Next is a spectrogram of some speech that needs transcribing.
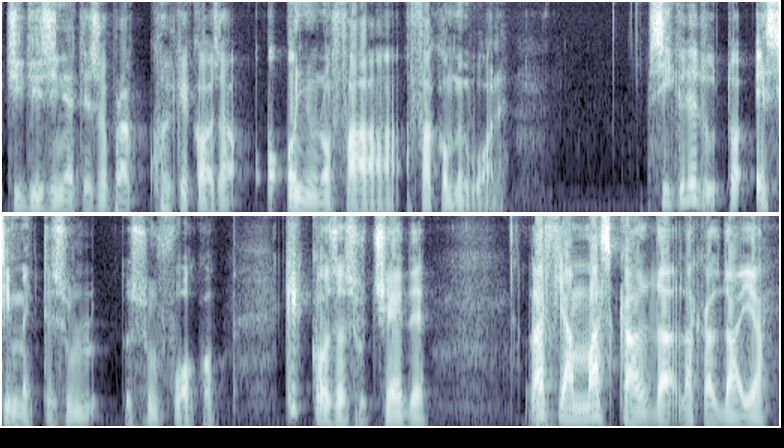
ci disegnate sopra qualche cosa, ognuno fa, fa come vuole. Si chiude tutto e si mette sul, sul fuoco. Che cosa succede? La fiamma scalda la caldaia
